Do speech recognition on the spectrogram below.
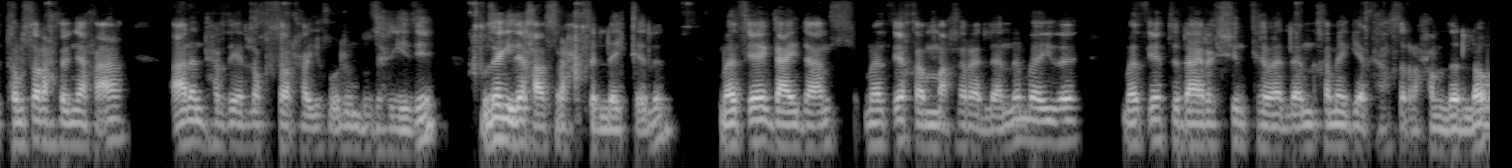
እቶም ሰራሕተኛ ከዓ ኣነ እንድሕር ዘየለ ክሰርሖ ይኽእሉን ብዙሕ ግዜ ብዙሕ ግዜ ካብ ስራሕ ክፍለ ይክእልን መፅኤ ጋይዳንስ መፅኤ ከማኽረ ኣለኒ መፅኤ እቲ ዳይሬክሽን ክህበ ኣለኒ ከመይ ጌርካ ክስራሖም ዘለዉ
